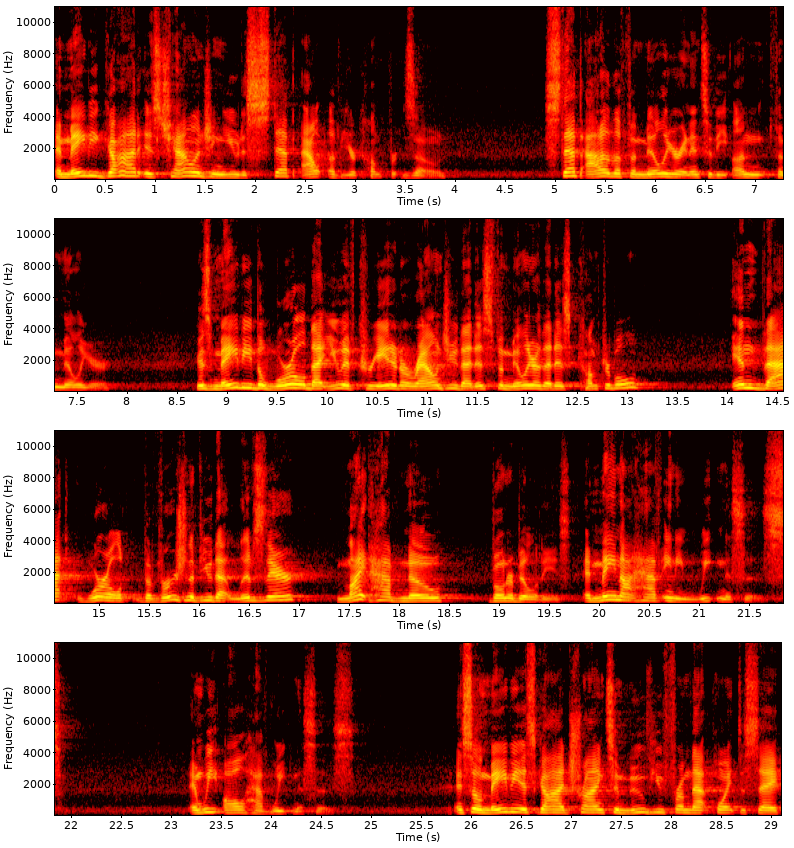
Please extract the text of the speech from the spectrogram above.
And maybe God is challenging you to step out of your comfort zone. Step out of the familiar and into the unfamiliar. Because maybe the world that you have created around you that is familiar, that is comfortable, in that world, the version of you that lives there might have no vulnerabilities and may not have any weaknesses. And we all have weaknesses. And so maybe it's God trying to move you from that point to say,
